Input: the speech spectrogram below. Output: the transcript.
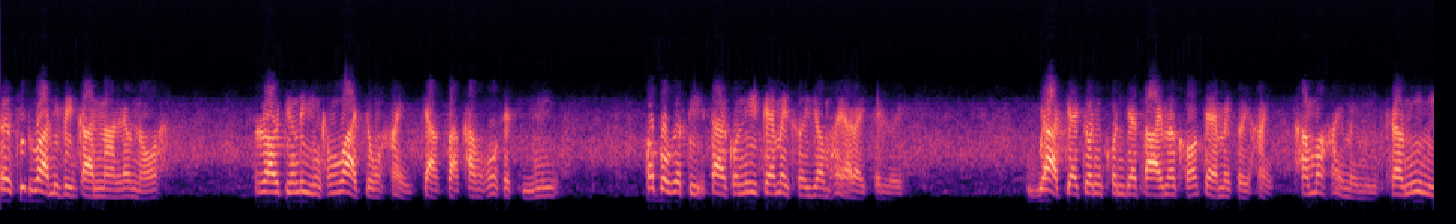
เธอคิดว่านี่เป็นการนานแล้วหนอเราจึงได้ยินคำว่าจงให้จากปากคำของเศรษฐีนี้ เพราะปกติตาคนนี้แกไม่เคยยอมให้อะไรใครเลย ญาติแกจนคนจะตายมาขอแกไม่เคยให้คำว่าให้ไม่มี คราวนี้มี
